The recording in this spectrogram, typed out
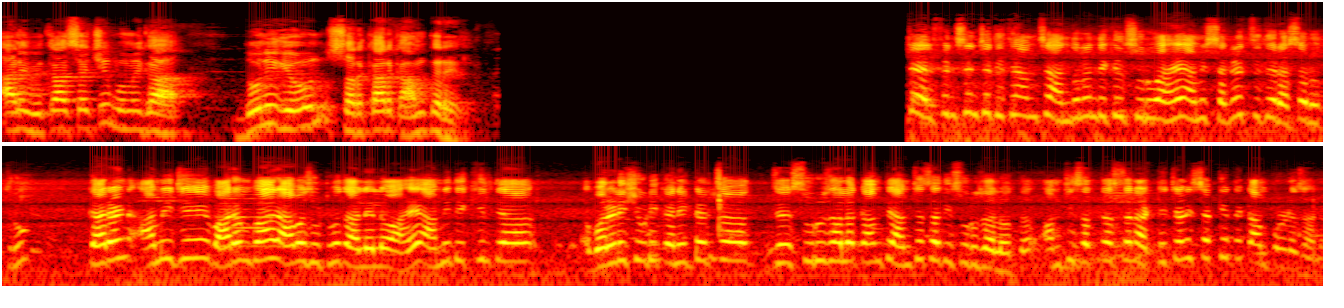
आणि विकासाची भूमिका दोन्ही घेऊन सरकार काम करेल. एल्फिन्सनच्या तिथे आमचं आंदोलन देखील सुरू आहे. आम्ही सगळेच तिथे रसर उतरू. कारण आम्ही जे वारंवार आवाज उठवत आलेलो आहे आम्ही देखील त्या वर्णी शिवडी कनेक्टरचं जे सुरू झालं काम ते आमच्यासाठी सुरू झालं होतं. आमची सत्ता असताना अठ्ठेचाळीस टक्के ते काम पूर्ण झालं.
